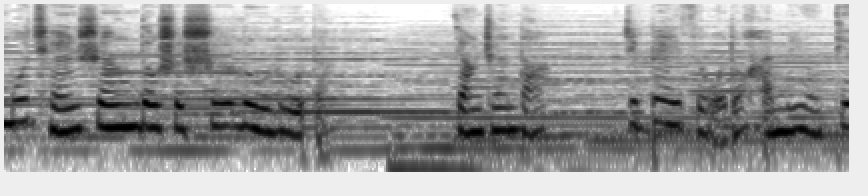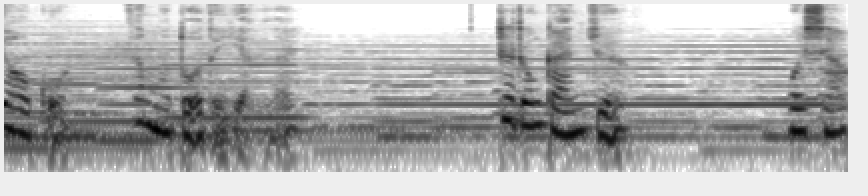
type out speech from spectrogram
摸全身都是湿漉漉的。讲真的，这辈子我都还没有掉过这么多的眼泪。这种感觉，我想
